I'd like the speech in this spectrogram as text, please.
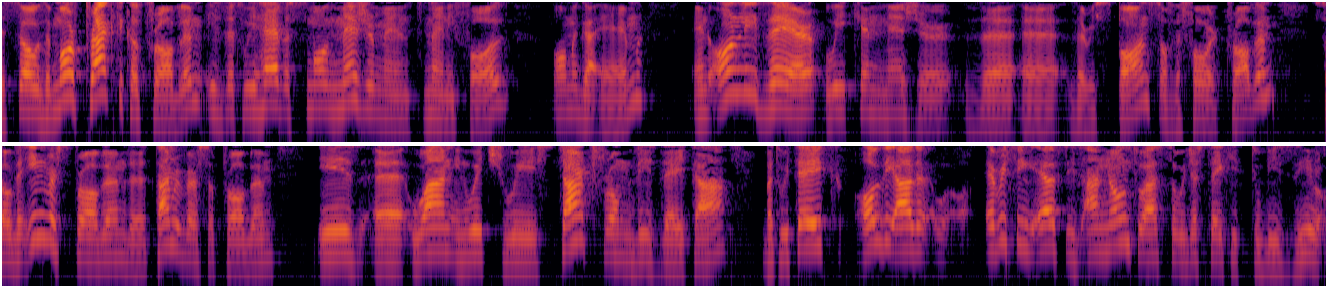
So the more practical problem is that we have a small measurement manifold, omega m, and only there we can measure the, uh, the response of the forward problem. So the inverse problem, the time reversal problem, is uh, one in which we start from this data, but we take all the other, everything else is unknown to us, so we just take it to be zero.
